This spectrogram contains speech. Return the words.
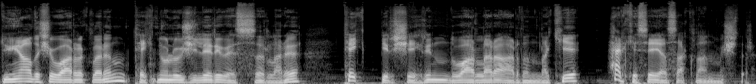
Dünya dışı varlıkların teknolojileri ve sırları tek bir şehrin duvarları ardındaki herkese yasaklanmıştır.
